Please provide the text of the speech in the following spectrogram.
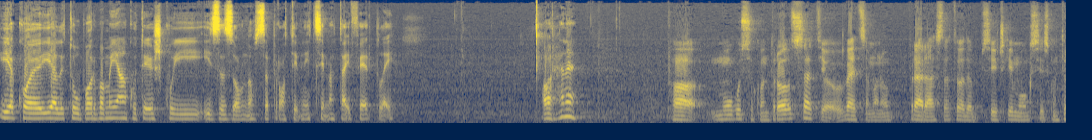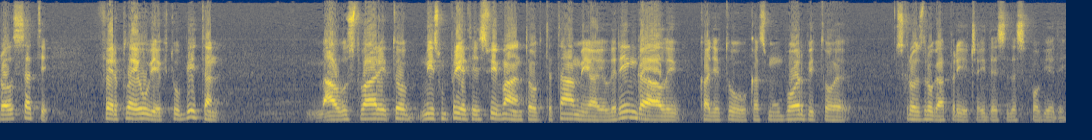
iako je jeli, to u borbama jako teško i izazovno sa protivnicima, taj fair play? Orhane? Pa mogu se kontrolisati, već sam ono prerastao to da psički mogu se iskontrolisati. Fair play je uvijek tu bitan, ali u stvari to, mi smo prijatelji svi van tog tatamija ili ringa, ali kad je tu, kad smo u borbi, to je skroz druga priča, ide se da se pobjedi.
